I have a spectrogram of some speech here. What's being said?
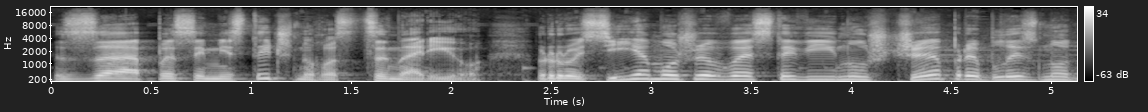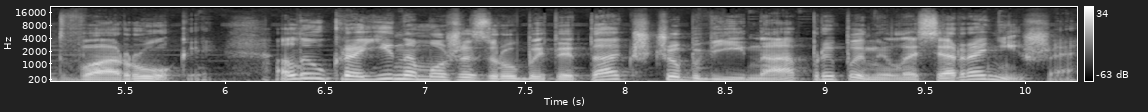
За песимістичного сценарію Росія може вести війну ще приблизно два роки, але Україна може зробити так, щоб війна припинилася раніше.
